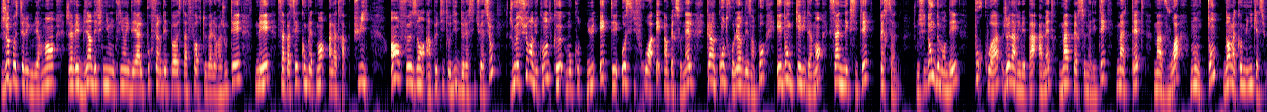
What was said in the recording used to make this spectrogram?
Je postais régulièrement, j'avais bien défini mon client idéal pour faire des posts à forte valeur ajoutée, mais ça passait complètement à la trappe. Puis, en faisant un petit audit de la situation, je me suis rendu compte que mon contenu était aussi froid et impersonnel qu'un contrôleur des impôts et donc qu'évidemment ça n'excitait personne. Je me suis donc demandé pourquoi je n'arrivais pas à mettre ma personnalité, ma tête, ma voix, mon ton dans ma communication.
